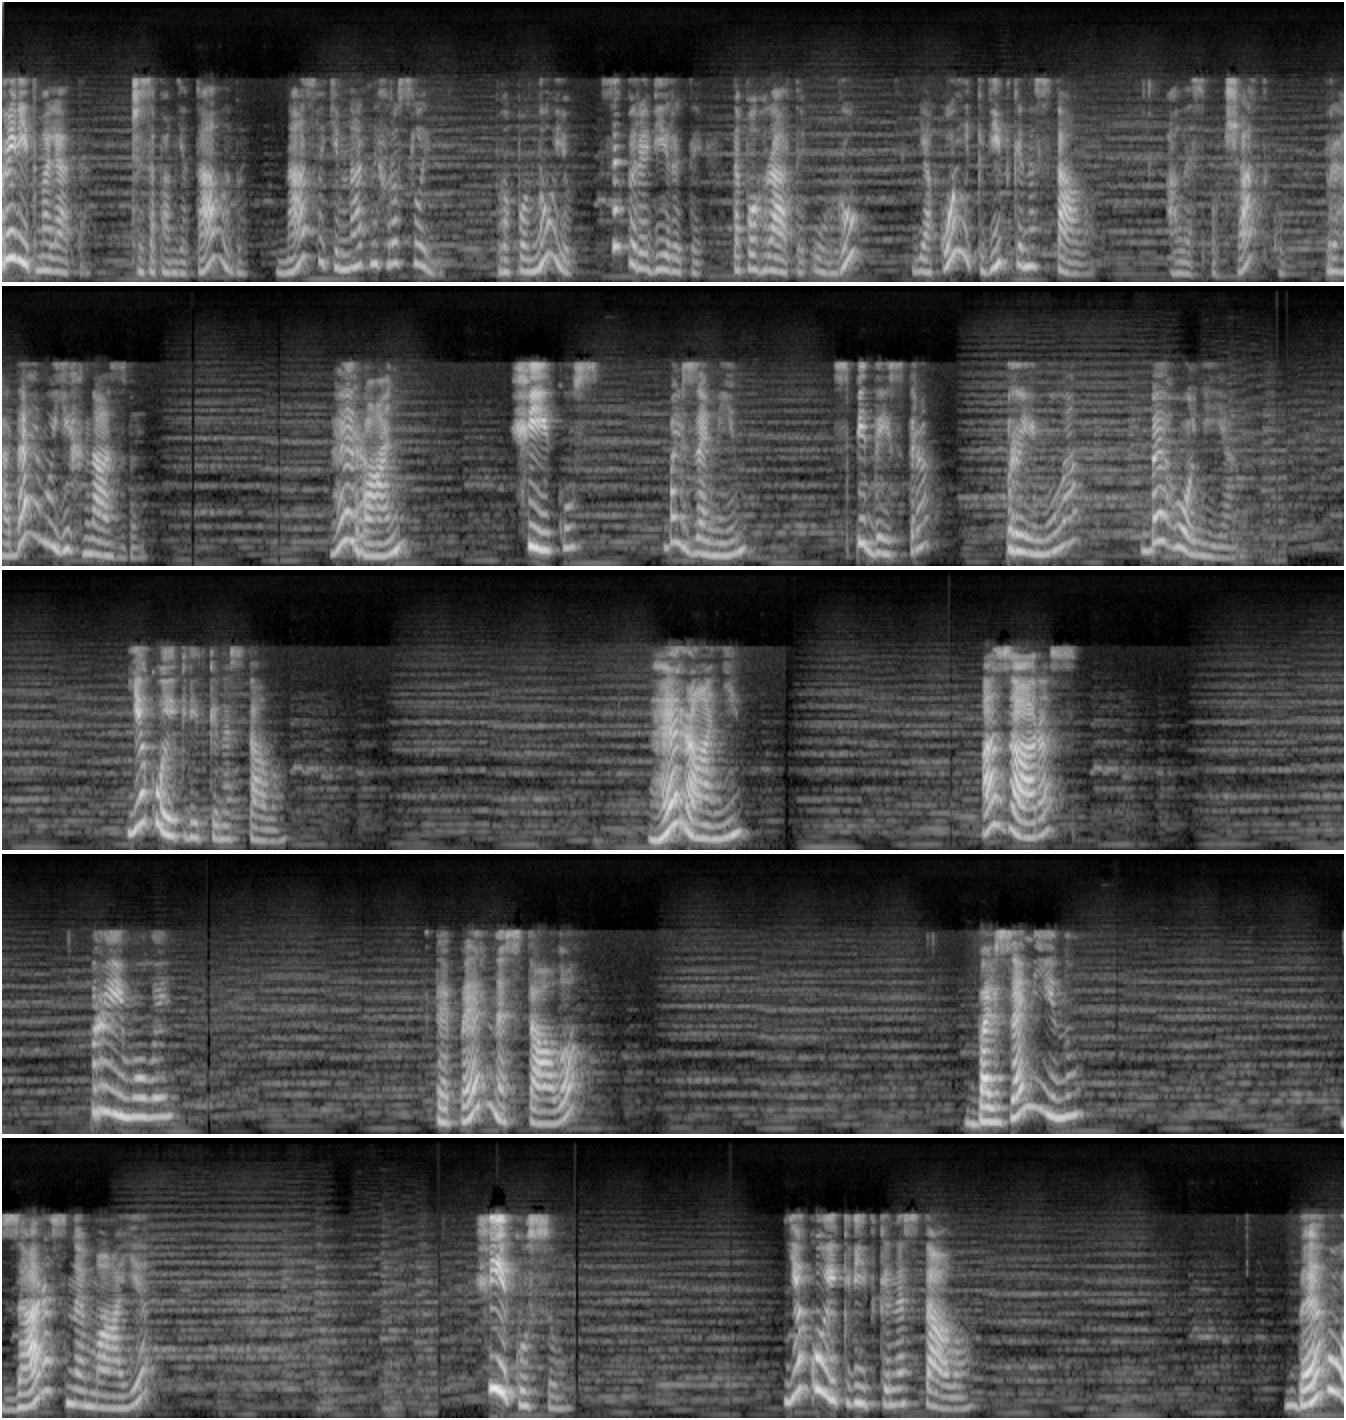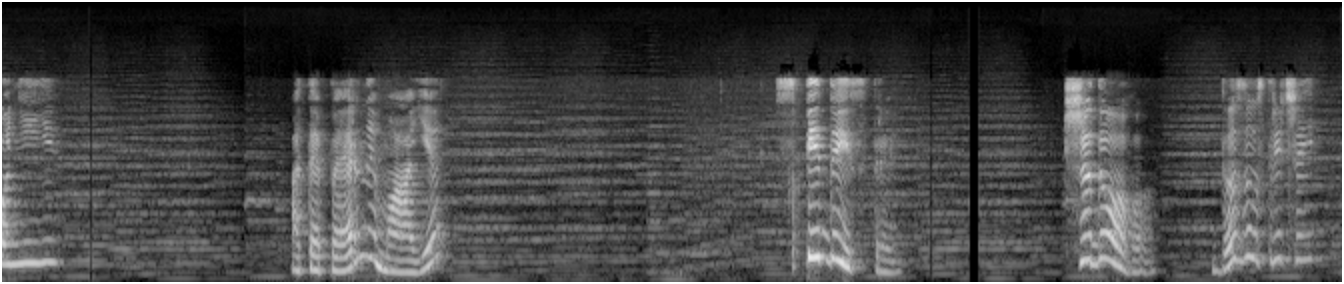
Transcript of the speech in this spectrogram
Привіт, малята! Чи запам'ятали ви назви кімнатних рослин? Пропоную все перевірити та пограти у гру, якої квітки не стало. Але спочатку пригадаємо їх назви: герань, фікус, бальзамін, спідистра, примула, бегонія. Якої квітки не стало? Герані. А зараз примули. Тепер не стало бальзаміну. Зараз немає фікусу. Якої квітки не стало? Бегонії. А тепер немає спідистри. Чудово! До зустрічей!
